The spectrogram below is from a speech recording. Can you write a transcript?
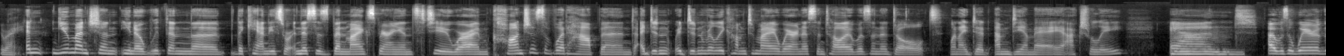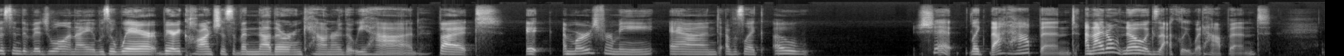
right And you mentioned, you know, within the the candy store, and this has been my experience too, where I'm conscious of what happened. I didn't it didn't really come to my awareness until I was an adult when I did MDMA actually. And mm. I was aware of this individual and I was aware, very conscious of another encounter that we had. But it emerged for me and I was like, oh shit, like that happened. And I don't know exactly what happened.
